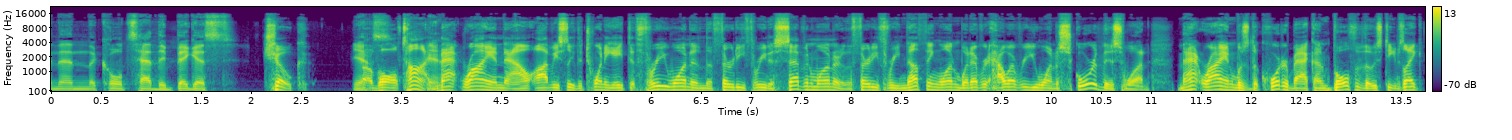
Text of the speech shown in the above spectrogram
And then the Colts had the biggest choke Yes. of all time. Yeah. Matt Ryan now, obviously the 28 to 3 one and the 33 to 7 one or the 33 nothing one, whatever however you want to score this one. Matt Ryan was the quarterback on both of those teams. Like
